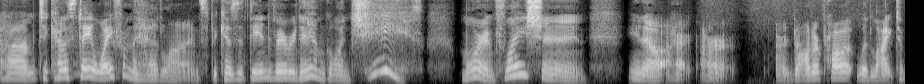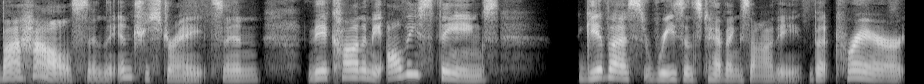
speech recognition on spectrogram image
um, to kind of stay away from the headlines because at the end of every day, I'm going, geez, more inflation. You know, our, our, our daughter probably would like to buy a house and the interest rates and the economy, all these things give us reasons to have anxiety, but prayer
